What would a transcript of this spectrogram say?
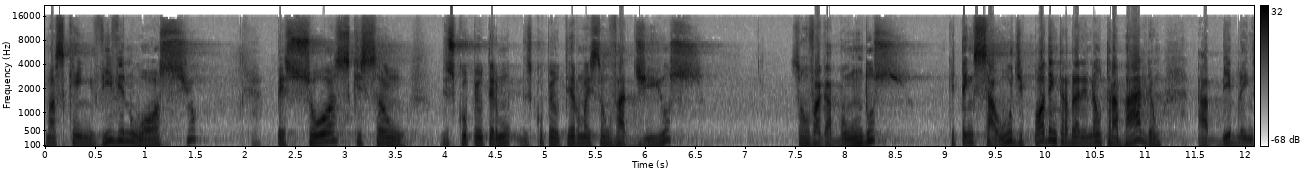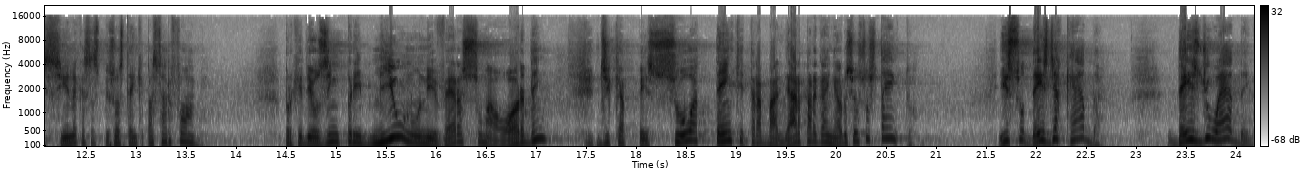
Mas quem vive no ócio, pessoas que são, desculpem o termo, desculpem o termo, mas são vadios, são vagabundos, que têm saúde, podem trabalhar e não trabalham, a Bíblia ensina que essas pessoas têm que passar fome. Porque Deus imprimiu no universo uma ordem de que a pessoa tem que trabalhar para ganhar o seu sustento. Isso desde a queda, desde o Éden.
